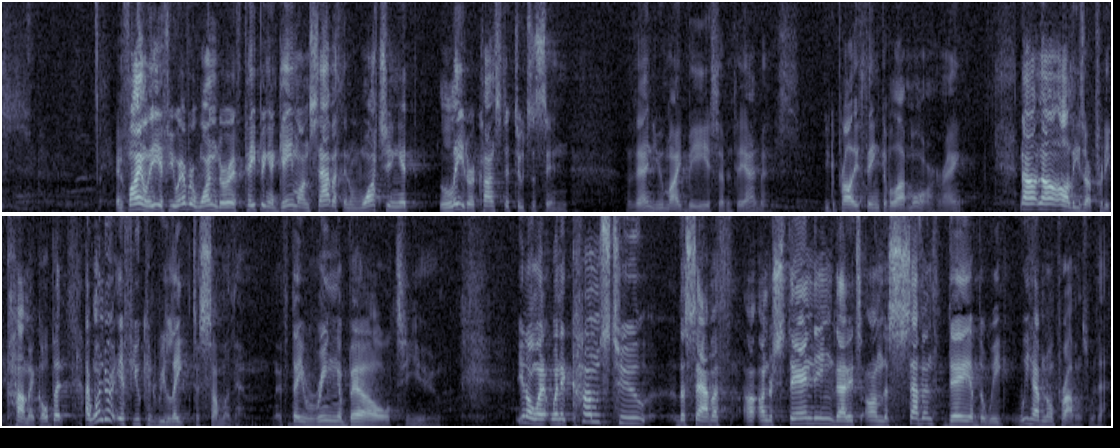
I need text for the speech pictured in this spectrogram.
And finally, if you ever wonder if taping a game on Sabbath and watching it later constitutes a sin, then you might be a Seventh day Adventist. You could probably think of a lot more, right? Now, now, all these are pretty comical, but I wonder if you could relate to some of them, if they ring a bell to you. You know, when, when it comes to the Sabbath, uh, understanding that it's on the seventh day of the week, we have no problems with that.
